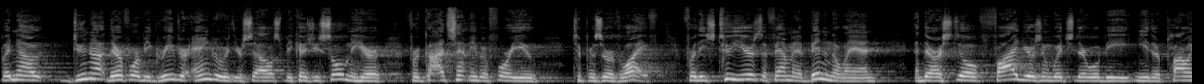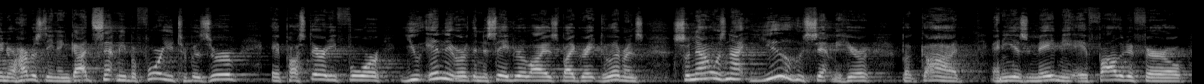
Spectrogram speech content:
But now do not therefore be grieved or angry with yourselves because you sold me here, for God sent me before you to preserve life. For these two years the famine have been in the land, and there are still five years in which there will be neither plowing nor harvesting. And God sent me before you to preserve a posterity for you in the earth and to save your lives by great deliverance. So now it was not you who sent me here, but God. And he has made me a father to Pharaoh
